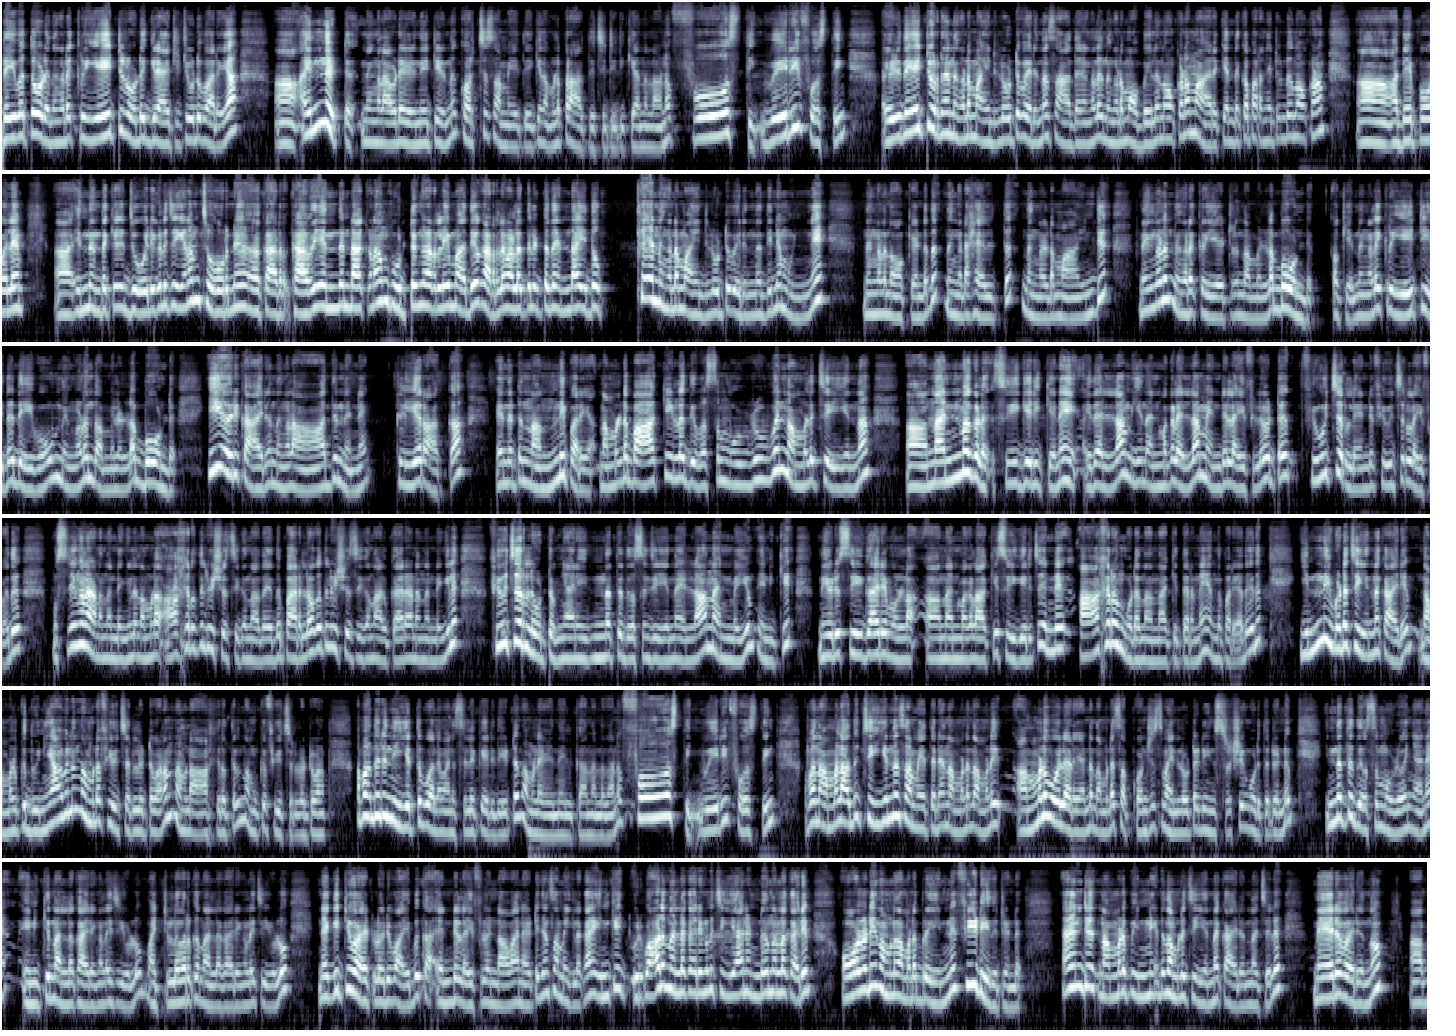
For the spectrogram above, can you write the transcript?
ദൈവത്തോട് നിങ്ങളുടെ ക്രിയേറ്ററോട് ഗ്രാറ്റിറ്റ്യൂഡ് പറയുക എന്നിട്ട് നിങ്ങൾ അവിടെ എഴുന്നേറ്റിരുന്ന് കുറച്ച് സമയത്തേക്ക് നമ്മൾ പ്രാർത്ഥിച്ചിട്ടിരിക്കുക എന്നുള്ളതാണ് first thing very first thing എഴുന്നേറ്റ് ഉടനെ നിങ്ങളുടെ മൈൻഡിലോട്ട് വരുന്ന സാധനങ്ങൾ നിങ്ങളുടെ മൊബൈൽ നോക്കണം ആരൊക്കെ എന്തൊക്കെ പറഞ്ഞിട്ടുണ്ട് നോക്കണം. അതേപോലെ ഇന്ന് എന്തൊക്കെ ജോലികൾ ചെയ്യണം ചോറിന് കറി എന്തുണ്ടാക്കണം പുട്ടും കടലയും മതിയോ? കടല വെള്ളത്തിലിട്ടത് എന്താ ഇതൊക്കെ നിങ്ങളുടെ മൈൻഡിലോട്ട് വരുന്നതിന് മുന്നേ നിങ്ങൾ നോക്കേണ്ടത് നിങ്ങളുടെ ഹെൽത്ത് നിങ്ങളുടെ മൈൻഡ് നിങ്ങളും നിങ്ങളുടെ ക്രിയേറ്ററും തമ്മിലുള്ള ബോണ്ട്. ഓക്കെ നിങ്ങളെ ക്രിയേറ്റ് ചെയ്ത ദൈവവും നിങ്ങളും തമ്മിലുള്ള ബോണ്ട്. ഈ ഒരു കാര്യം നിങ്ങൾ ആദ്യം തന്നെ ക്ലിയർ ആക്കുക എന്നിട്ട് നന്ദി പറയാം. നമ്മളുടെ ബാക്കിയുള്ള ദിവസം മുഴുവൻ നമ്മൾ ചെയ്യുന്ന നന്മകൾ സ്വീകരിക്കണേ. ഇതെല്ലാം ഈ നന്മകളെല്ലാം എന്റെ ലൈഫിലോട്ട് ഫ്യൂച്ചറിൽ എന്റെ ഫ്യൂച്ചർ ലൈഫ്. അത് മുസ്ലിങ്ങളാണെന്നുണ്ടെങ്കിൽ നമ്മൾ ആഹ്രത്തിൽ വിശ്വസിക്കുന്ന അതായത് പരലോകത്തിൽ വിശ്വസിക്കുന്ന ആൾക്കാരാണെന്നുണ്ടെങ്കിൽ ഫ്യൂച്ചറിലോട്ടും ഞാൻ ഇന്നത്തെ ദിവസം ചെയ്യുന്ന എല്ലാ നന്മയും എനിക്ക് നീ ഒരു സ്വീകാര്യമുള്ള നന്മകളാക്കി സ്വീകരിച്ച് എന്റെ ആഹാരം കൂടെ നന്നാക്കി തരണേ എന്ന് പറയാം. അതായത് ഇന്ന് ഇവിടെ ചെയ്യുന്ന കാര്യം നമ്മൾക്ക് ദുനിയാവിലും നമ്മുടെ ഫ്യൂച്ചറിലിട്ട് വേണം നമ്മുടെ ആഹ്രത്തിൽ നമുക്ക് ഫ്യൂച്ചറിലോട്ട് വേണം. അപ്പോൾ അതൊരു നീയത്ത് പോലെ മനസ്സിൽ കരുതിയിട്ട് നമ്മൾ എഴുന്നേൽക്കുക എന്നുള്ളതാണ് first thing very first thing അപ്പോൾ നമ്മൾ അത് ചെയ്യുന്ന സമയത്ത് തന്നെ നമ്മൾ നമ്മൾ നമ്മൾ പോലും അറിയാണ്ട് നമ്മുടെ സബ് കോൺഷ്യസ് മൈൻഡിലോട്ട് ഒരു ഇൻസ്ട്രക്ഷൻ കൊടുത്തിട്ടുണ്ട്. ഇന്നത്തെ ദിവസം മുഴുവൻ ഞാൻ എനിക്ക് നല്ല കാര്യങ്ങളെ ചെയ്യുള്ളൂ മറ്റുള്ളവർക്ക് നല്ല കാര്യങ്ങളെ ചെയ്യുള്ളൂ. നെഗറ്റീവ് ആയിട്ടുള്ള ഒരു വൈബ് എന്റെ ലൈഫിൽ ഉണ്ടാവാനായിട്ട് ഞാൻ സമ്മതിക്കില്ല. കാരണം എനിക്ക് ഒരുപാട് നല്ല കാര്യങ്ങൾ ചെയ്യാനുണ്ട് എന്നുള്ള കാര്യം ഓൾറെഡി നമ്മൾ നമ്മുടെ ബ്രെയിനിനെ ഫീഡ് ചെയ്തിട്ടുണ്ട്. ആൻഡ് നമ്മൾ പിന്നീട് നമ്മൾ ചെയ്യുന്ന കാര്യം എന്ന് വെച്ചാൽ നേരെ വരുന്നു.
